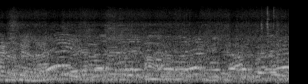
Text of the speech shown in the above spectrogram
Thank you.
